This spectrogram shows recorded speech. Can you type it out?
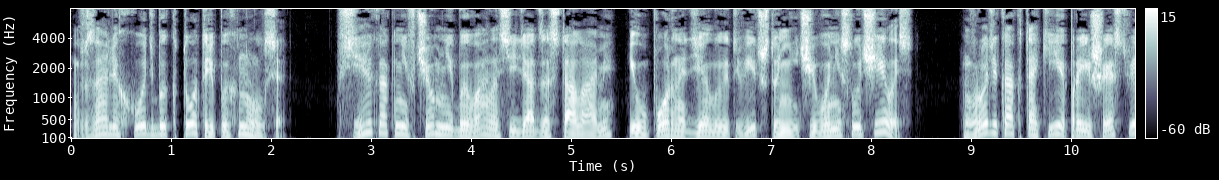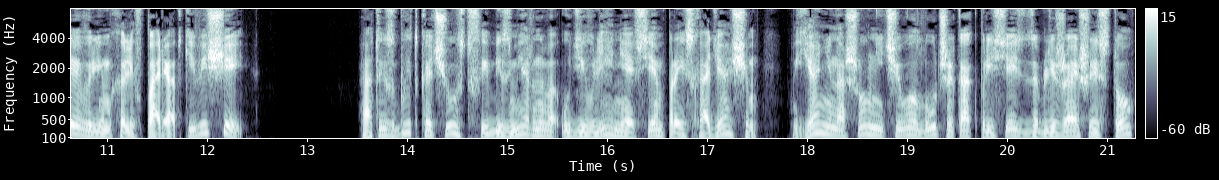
В зале хоть бы кто трепыхнулся. Все, как ни в чем не бывало, сидят за столами и упорно делают вид, что ничего не случилось. Вроде как такие происшествия в Римхале в порядке вещей. От избытка чувств и безмерного удивления всем происходящим я не нашел ничего лучше, как присесть за ближайший стол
